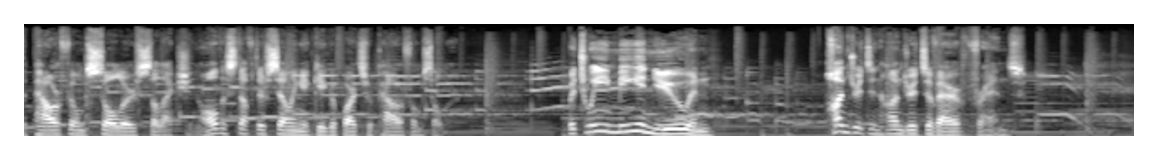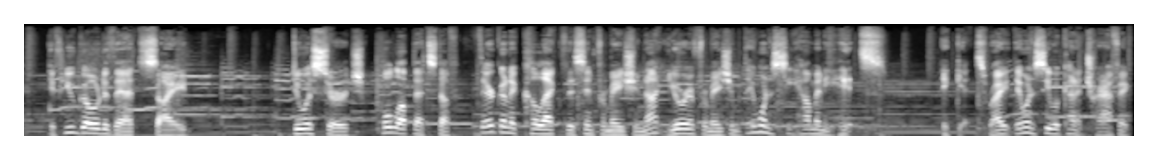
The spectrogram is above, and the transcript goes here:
the PowerFilm Solar selection. All the stuff they're selling at Gigaparts for PowerFilm Solar. Between me and you and hundreds and hundreds of our friends, if you go to that site, do a search, pull up that stuff, they're going to collect this information, not your information, but they want to see how many hits it gets, right? They want to see what kind of traffic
